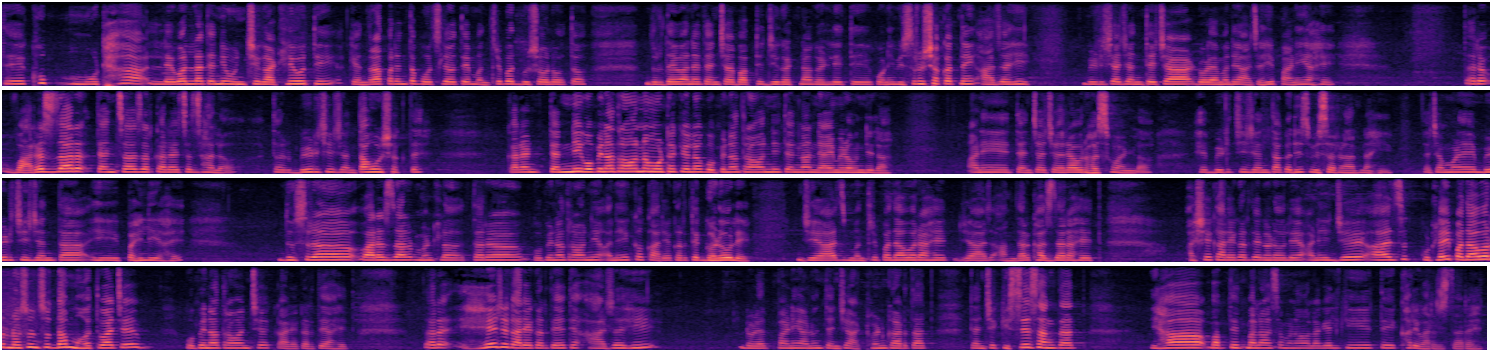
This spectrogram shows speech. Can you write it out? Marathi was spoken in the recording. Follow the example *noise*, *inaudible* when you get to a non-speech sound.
ते खूप मोठ्या लेवलला त्यांनी उंची गाठली होती. केंद्रापर्यंत पोहोचले होते मंत्रिपद भूषवलं होतं. दुर्दैवाने त्यांच्या बाबतीत जी घटना घडली ती कोणी विसरू शकत नाही. आजही बीडच्या जनतेच्या डोळ्यामध्ये आजही पाणी आहे. तर वारसदार त्यांचं जर करायचं झालं तर बीडची जनता होऊ शकते. कारण त्यांनी गोपीनाथरावांना मोठं केलं गोपीनाथरावांनी त्यांना न्याय मिळवून दिला. आणि त्यांच्या चेहऱ्यावर हसू आणलं. हे बीडची जनता कधीच विसरणार नाही. त्याच्यामुळे बीडची जनता ही पहिली आहे. दुसरं वारसदार म्हटलं तर गोपीनाथरावांनी अनेक कार्यकर्ते घडवले जे आज मंत्रिपदावर आहेत जे आज आमदार खासदार आहेत. असे कार्यकर्ते घडवले आणि जे आज कुठल्याही पदावर नसूनसुद्धा महत्त्वाचे गोपीनाथरावांचे कार्यकर्ते आहेत. तर हे जे कार्यकर्ते आहेत ते आजही डोळ्यात पाणी आणून त्यांची आठवण काढतात त्यांचे किस्से सांगतात. ह्या बाबतीत मला असं म्हणावं लागेल की ते खरे वारसदार आहेत.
